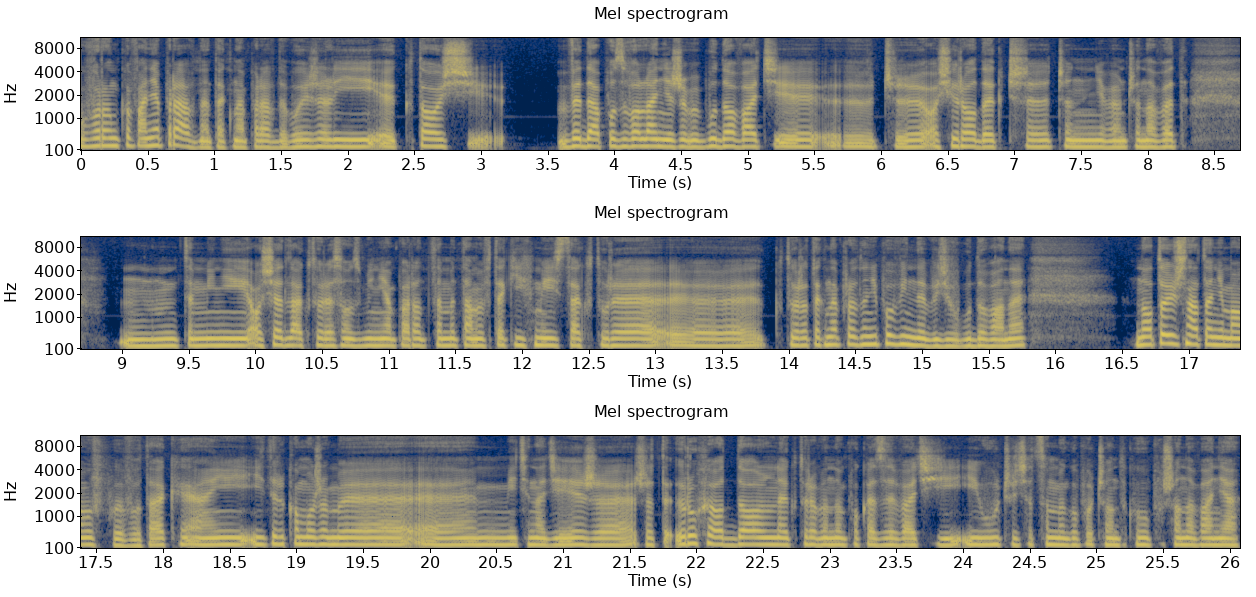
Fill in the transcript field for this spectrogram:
uwarunkowania prawne tak naprawdę, bo jeżeli ktoś wyda pozwolenie, żeby budować czy ośrodek, czy, czy nie wiem, czy nawet Mm, te mini osiedla, które są z mini apartamentami w takich miejscach, które, e, które tak naprawdę nie powinny być wybudowane no to już na to nie mamy wpływu, tak? I, i tylko możemy e, mieć nadzieję, że, że ruchy oddolne, które będą pokazywać i, i, uczyć od samego początku poszanowania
